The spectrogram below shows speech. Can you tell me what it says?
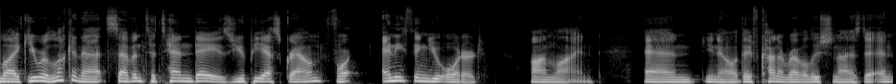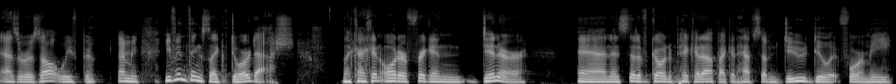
like you were looking at seven to 10 days UPS ground for anything you ordered online. And, you know, they've kind of revolutionized it. And as a result, we've, be- I mean, even things like DoorDash, like I can order friggin' dinner and instead of going to pick it up, I can have some dude do it for me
